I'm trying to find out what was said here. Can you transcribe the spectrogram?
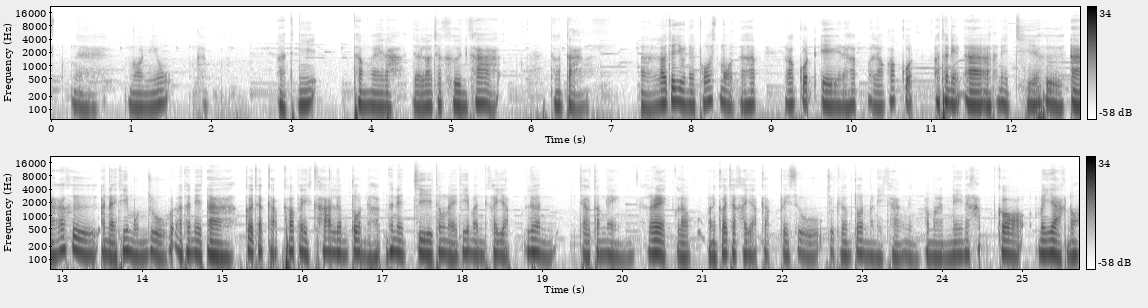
S งอนิ้วครับอ่าทีนี้ทำไงล่ะ เดี๋ยวเราจะคืนค่าต่างๆ เราจะอยู่ใน post mode นะครับเรากด A นะครับเราก็กด alternate R alternate G ก็คือ R ก็คืออันไหนที่หมุนอยู่ กด alternate R ก็จะกลับเข้าไปค่าเริ่มต้นนะครับ alternate G ตรงไหนที่มันขยับเลื่อนจากตำแหน่งแรกเรา มันก็จะขยับกลับไปสู่จุดเริ่มต้นมันอีกครั้งหนึ่งประมาณนี้นะครับ ก็ไม่ยากเนาะ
